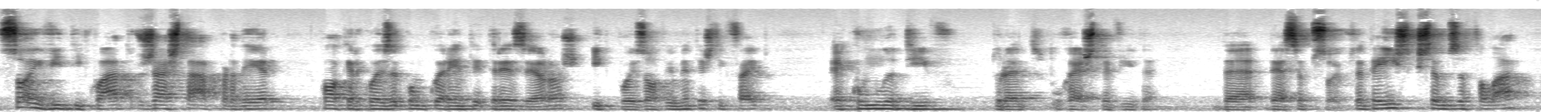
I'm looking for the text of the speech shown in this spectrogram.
só em 24 já está a perder qualquer coisa como 43 euros e depois, obviamente, este efeito é cumulativo durante o resto da vida da, dessa pessoa. Portanto, é isto que estamos a falar,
